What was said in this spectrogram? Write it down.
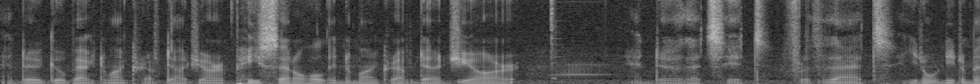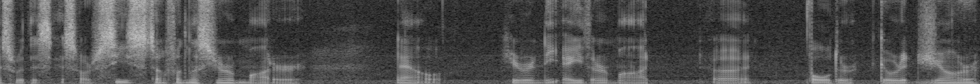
and uh, go back to Minecraft.jar and paste that all into Minecraft.jar. And uh, that's it for that. You don't need to mess with this SRC stuff unless you're a modder. Now, here in the Aether mod, uh, folder, go to jar,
